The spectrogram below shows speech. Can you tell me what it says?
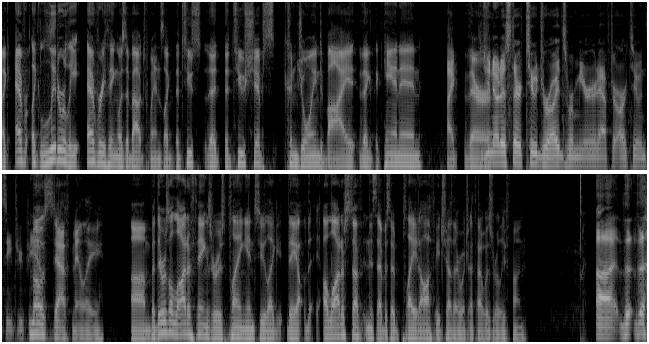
Like ever like literally everything was about twins. Like the two the, the two ships conjoined by the the cannon. Like they're did you notice their two droids were mirrored after r2 and c3po most definitely. Um, but there was a lot of things where it was playing into like they a lot of stuff in this episode played off each other, which I thought was really fun. uh the the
